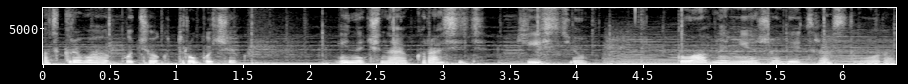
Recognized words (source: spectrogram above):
Открываю пучок трубочек и начинаю красить кистью. Главное не жалеть раствора.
